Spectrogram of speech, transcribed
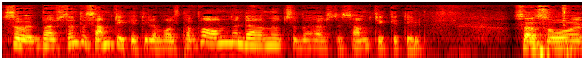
så behövs det inte samtycke till att våldta barn men däremot så behövs det samtycke till... Sen så,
